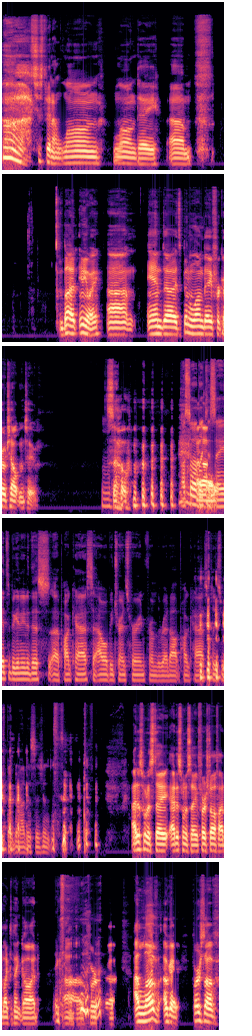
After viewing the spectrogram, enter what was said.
it's just been a long, long day. Um, but anyway, um, and uh, it's been a long day for Coach Helton too. So, also, I'd like uh, to say at the beginning of this uh, podcast that I will be transferring from the Red Out Podcast. Please respect my decision. I just want to say, I just want to say, first off, I'd like to thank God uh, for. Uh, I love. Okay, first off,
